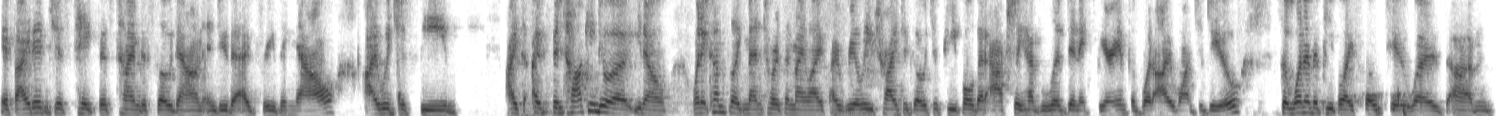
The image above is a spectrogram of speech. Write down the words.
if I didn't just take this time to slow down and do the egg freezing now, I would just be. I, I've been talking to a, you know, when it comes to like mentors in my life, I really try to go to people that actually have lived in experience of what I want to do. So one of the people I spoke to was um,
